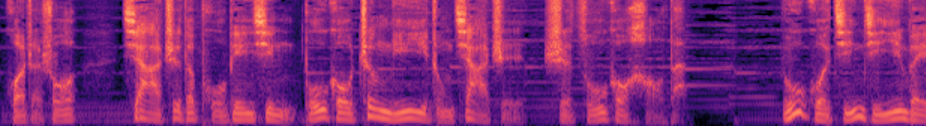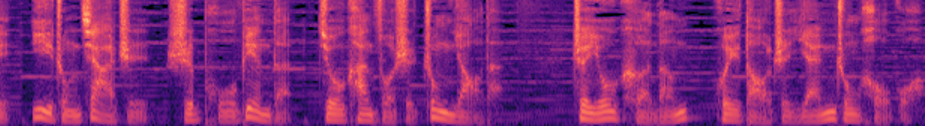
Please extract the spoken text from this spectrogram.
或者说，价值的普遍性不够证明一种价值是足够好的。如果仅仅因为一种价值是普遍的就看作是重要的，这有可能会导致严重后果。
